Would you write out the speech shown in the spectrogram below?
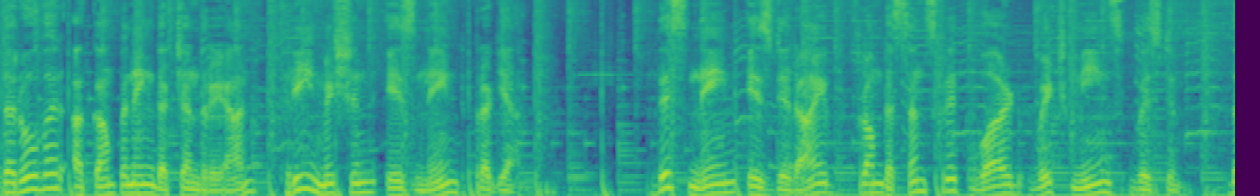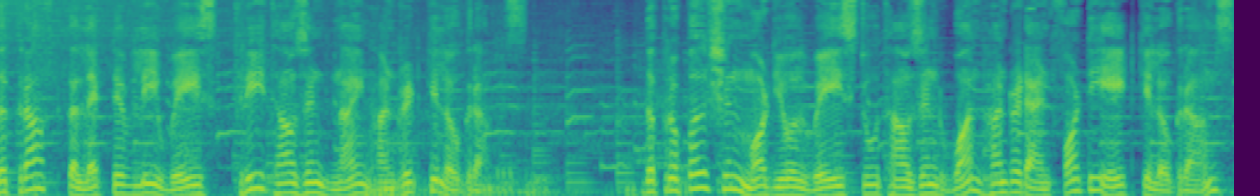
The rover accompanying the Chandrayaan 3 mission is named Pragyan. This name is derived from the Sanskrit word which means wisdom. The craft collectively weighs 3,900 kilograms. The propulsion module weighs 2,148 kilograms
